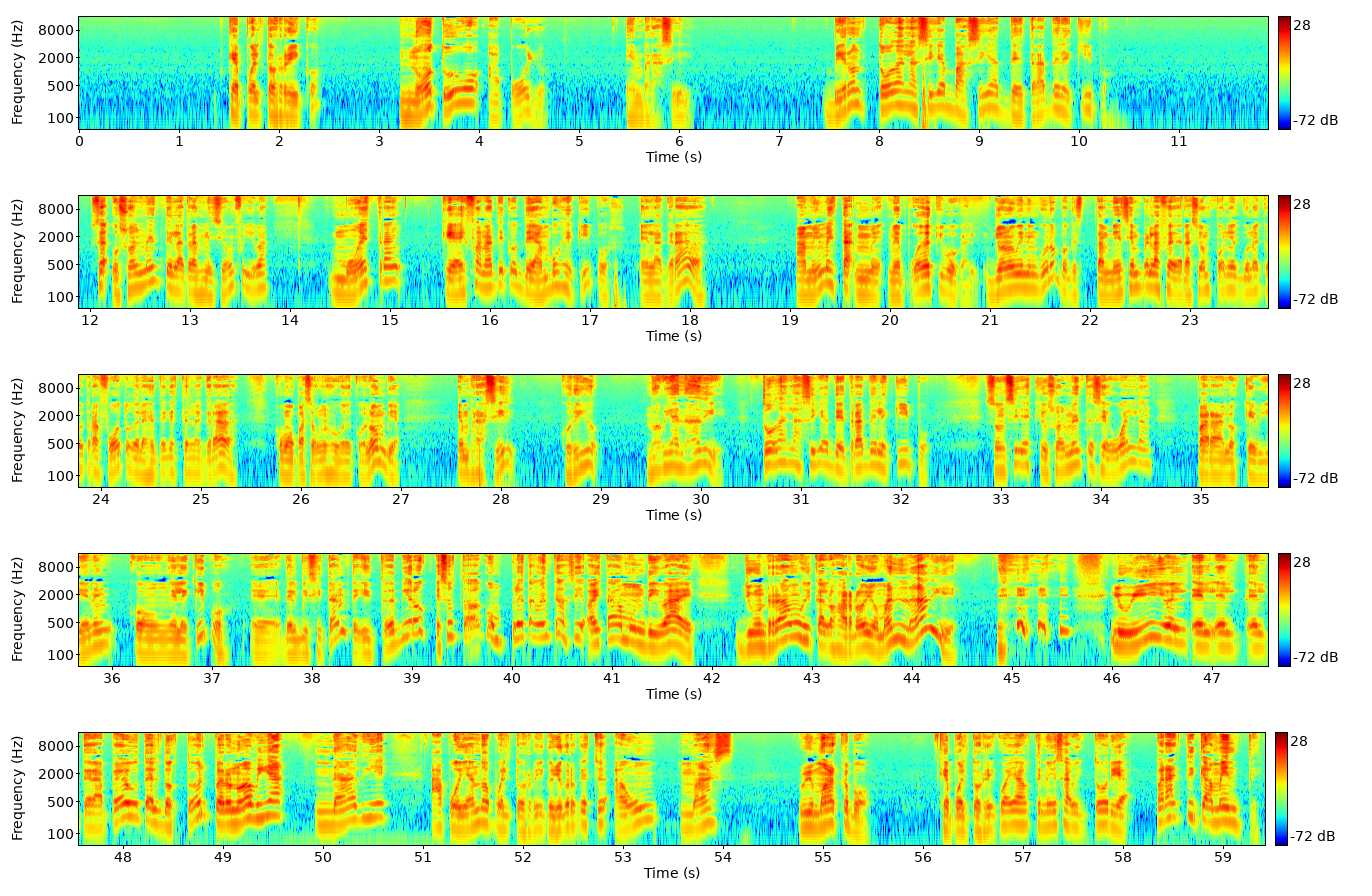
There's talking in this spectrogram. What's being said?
que Puerto Rico no tuvo apoyo en Brasil. Vieron todas las sillas vacías detrás del equipo. O sea, usualmente en la transmisión FIBA muestran que hay fanáticos de ambos equipos en las gradas a mí me, está, me, puedo equivocar. Yo no vi ninguno porque también siempre la federación pone alguna que otra foto de la gente que está en las gradas, como pasó en el juego de Colombia. En Brasil, Corillo, no había nadie. Todas las sillas detrás del equipo son sillas que usualmente se guardan para los que vienen con el equipo eh, del visitante. Y ustedes vieron, eso estaba completamente vacío. Ahí estaba Mundivae, Jun Ramos y Carlos Arroyo, más nadie. Luillo, el, el, terapeuta, el doctor, pero no había nadie apoyando a Puerto Rico. Yo creo que esto es aún más remarkable que Puerto Rico haya obtenido esa victoria prácticamente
